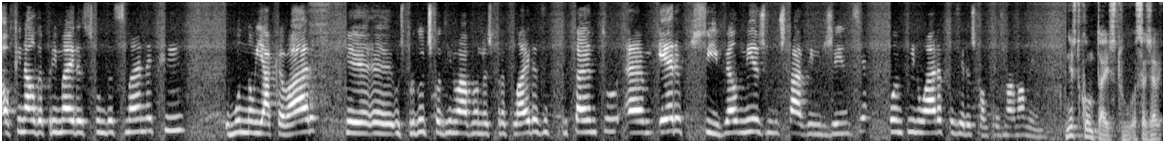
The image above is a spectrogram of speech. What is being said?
ao final da primeira, segunda semana, que o mundo não ia acabar, que uh, os produtos continuavam nas prateleiras e que, portanto, um, era possível, mesmo no estado de emergência, continuar a fazer as compras normalmente. Neste contexto, ou seja,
